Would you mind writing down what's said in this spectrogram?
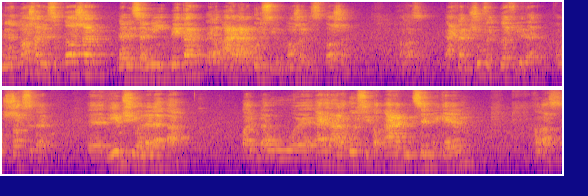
من 12 ل 16 ده بنسميه بيكر ده لو قعد على كرسي من 12 ل 16 خلاص؟ يبقى إحنا بنشوف الطفل ده أو الشخص ده آه، بيمشي ولا لأ؟ طيب لو آه، قاعد على كرسي طب قاعد من سن كام؟ خلاص؟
